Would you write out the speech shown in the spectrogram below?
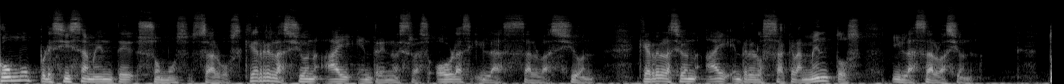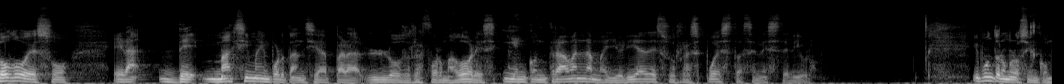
¿Cómo precisamente somos salvos? ¿Qué relación hay entre nuestras obras y la salvación? ¿Qué relación hay entre los sacramentos y la salvación? Todo eso era de máxima importancia para los reformadores y encontraban la mayoría de sus respuestas en este libro. Y punto número 5.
